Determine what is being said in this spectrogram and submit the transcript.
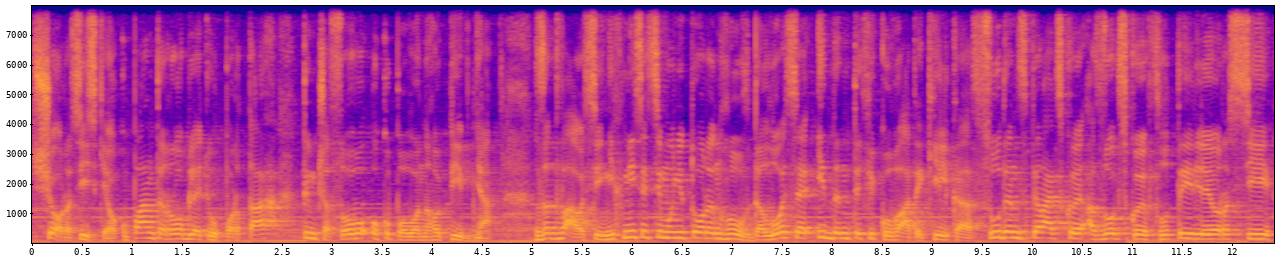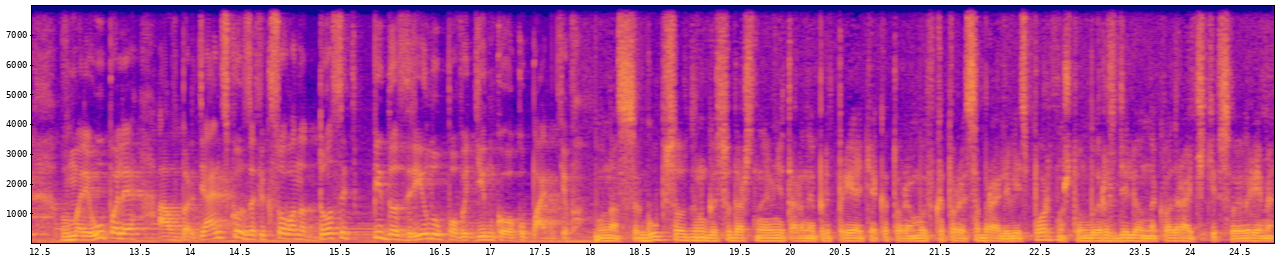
що російські окупанти роблять у портах тимчасово окупованого півдня. За два осінніх місяці моніторингу вдалося ідентифікувати кілька суден з піратської азовської флотилії Росії в Маріуполі, а в Бердянську зафіксовано досить підозрілу поведінку окупантів. У нас ГУП создан, государственное унитарное предприятие, которое мы, в которое собрали весь порт, потому что он был разделен на квадратики в свое время.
